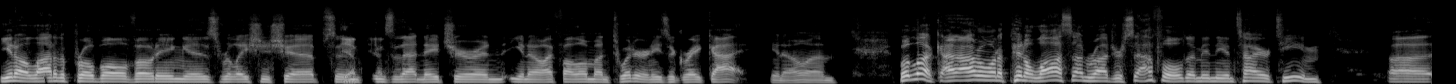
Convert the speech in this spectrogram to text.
you know, a lot of the Pro Bowl voting is relationships and Yep, yep. things of that nature. And you know, I follow him on Twitter, and he's a great guy. You know, um, but look, I, I don't want to pin a loss on Roger Saffold. I mean, the entire team, uh,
